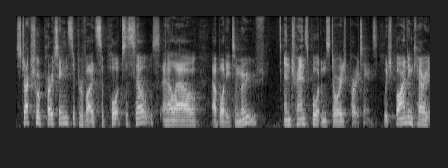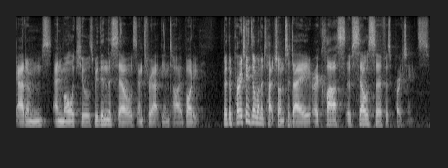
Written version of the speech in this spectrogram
structural proteins that provide support to cells and allow our body to move, and transport and storage proteins, which bind and carry atoms and molecules within the cells and throughout the entire body. But the proteins I want to touch on today are a class of cell surface proteins.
